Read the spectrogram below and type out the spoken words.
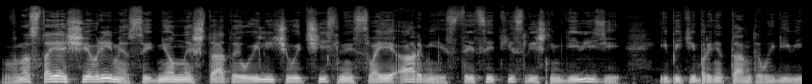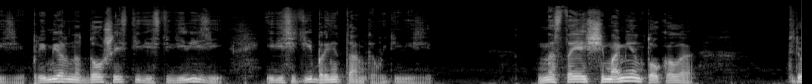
В настоящее время Соединенные Штаты увеличивают численность своей армии с 30 с лишним дивизий и 5 бронетанковых дивизий примерно до 60 дивизий и 10 бронетанковых дивизий. В настоящий момент около 3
